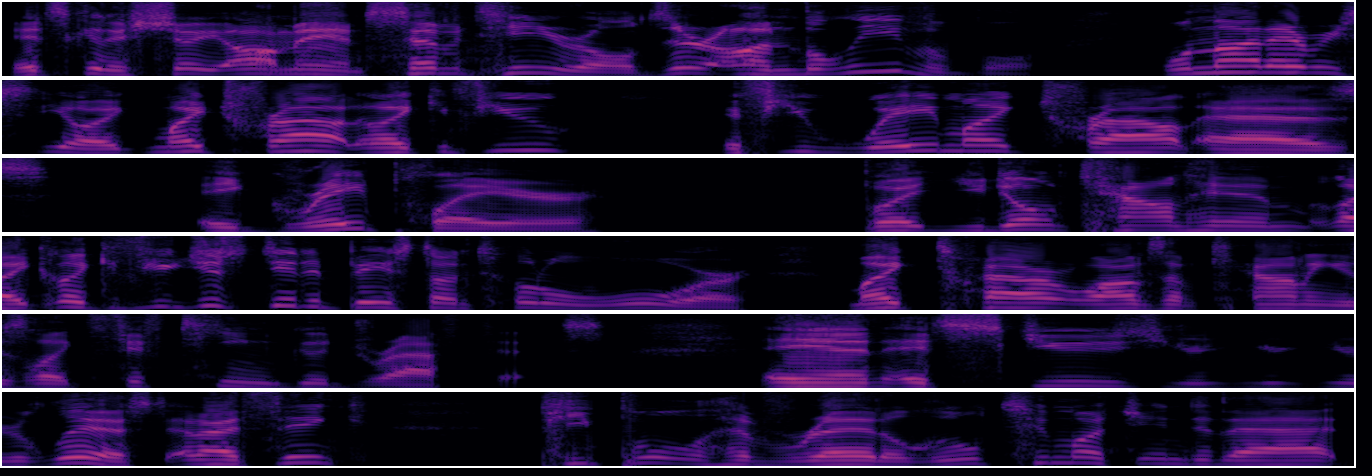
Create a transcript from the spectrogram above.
it's going to show you, oh man, 17 year olds, they're unbelievable. Well, not every, you know, like Mike Trout, like if you, if you weigh Mike Trout as a great player but you don't count him like like if you just did it based on total war, Mike Trout winds up counting as like 15 good draft picks, and it skews your, your, your list. And I think people have read a little too much into that.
